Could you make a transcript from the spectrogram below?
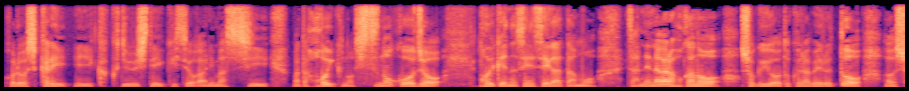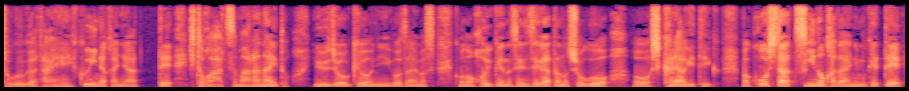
これをしっかり拡充していく必要がありますし、また保育の質の向上、保育園の先生方も残念ながら他の職業と比べると、処遇が大変低い中にあって、人が集まらないという状況にございます。この保育園の先生方の処遇をしっかり上げていく。まあ、こうした次の課題に向けて、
